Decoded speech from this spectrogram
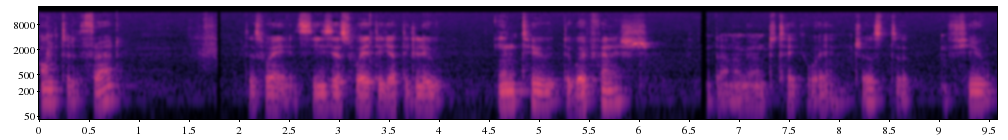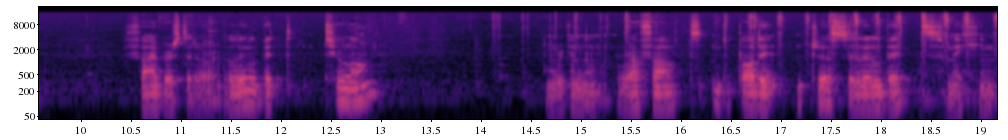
onto the thread this way it's the easiest way to get the glue into the whip finish. Then I'm going to take away just a few fibers that are a little bit too long. And we can then rough out the body just a little bit, making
